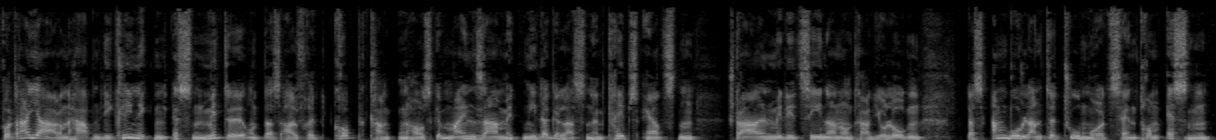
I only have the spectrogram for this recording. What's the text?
Vor drei Jahren haben die Kliniken Essen Mitte und das Alfred Krupp Krankenhaus gemeinsam mit niedergelassenen Krebsärzten, Strahlenmedizinern und Radiologen das ambulante Tumorzentrum Essen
